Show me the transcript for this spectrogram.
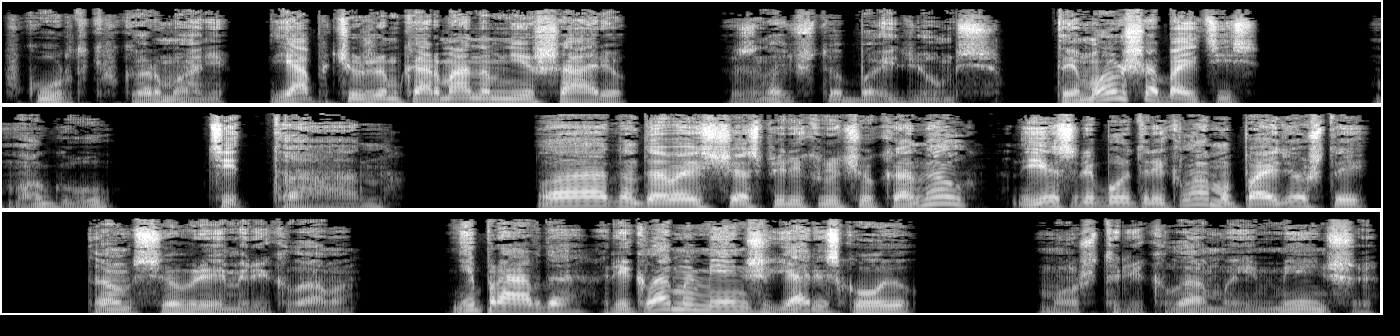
в куртке в кармане. Я по чужим карманам не шарю. Значит, обойдемся. Ты можешь обойтись? Могу. Титан. Ладно, давай сейчас переключу канал. Если будет реклама, пойдешь ты. Там все время реклама. Неправда. Рекламы меньше, я рискую. Может, рекламы и меньше,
